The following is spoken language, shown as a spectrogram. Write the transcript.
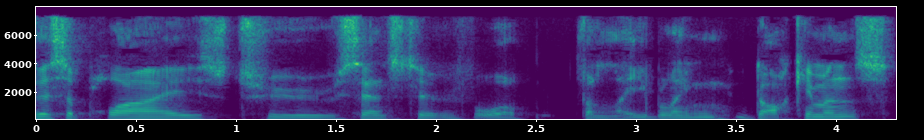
This applies to sensitive or for labeling documents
